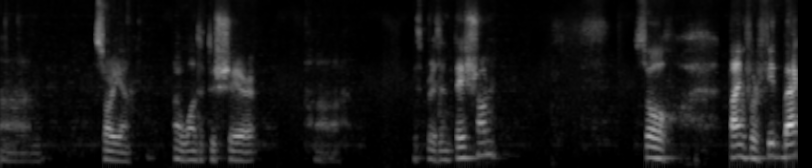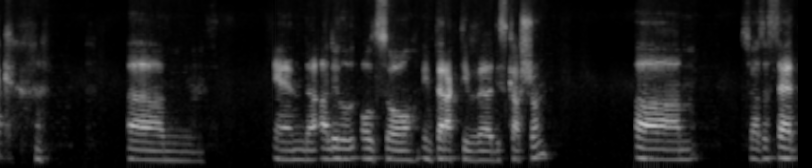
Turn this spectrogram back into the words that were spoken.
Um, sorry, I wanted to share this presentation. So time for feedback. um, and a little also interactive uh, discussion. Um, so as I said,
